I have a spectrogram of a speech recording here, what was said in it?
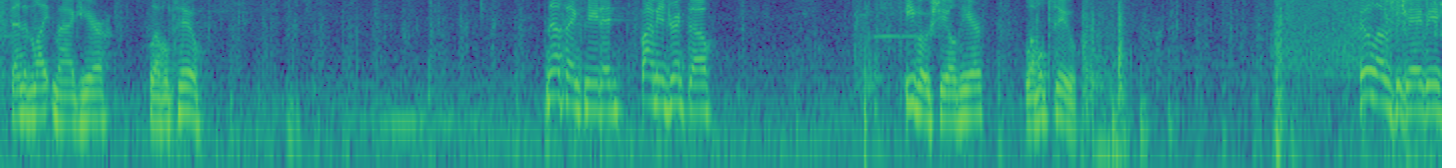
Extended light mag here. Level 2. No thanks needed. Buy me a drink, though. Evo shield here. Level 2. Who loves you, baby?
